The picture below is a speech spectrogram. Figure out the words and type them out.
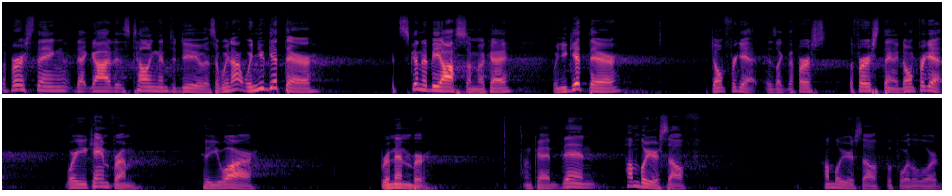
The first thing that God is telling them to do is that not, when you get there, it's going to be awesome, okay? When you get there, don't forget, is like the first, the first thing. Don't forget where you came from, who you are. Remember, okay? Then humble yourself Humble yourself before the Lord.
